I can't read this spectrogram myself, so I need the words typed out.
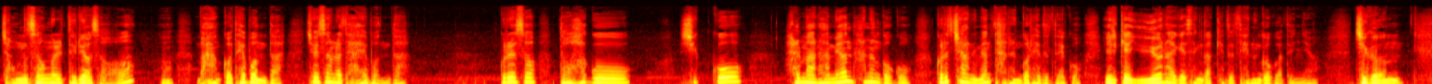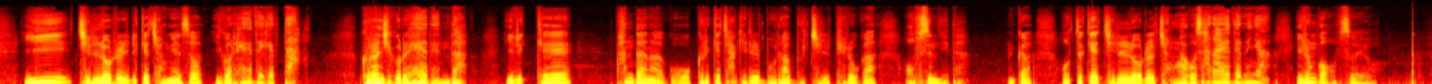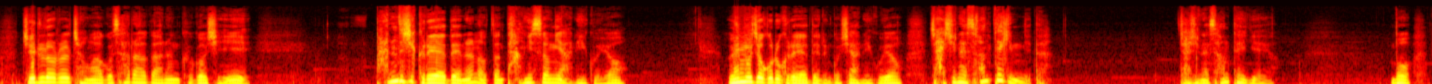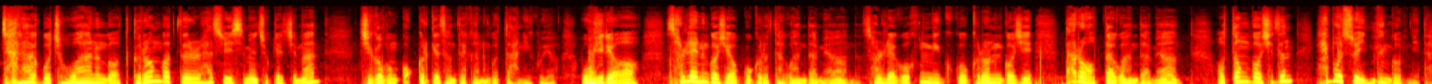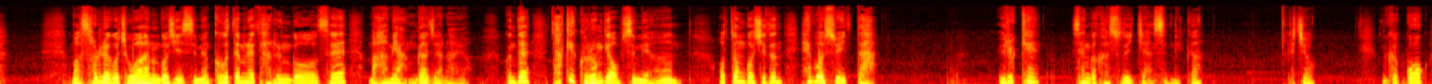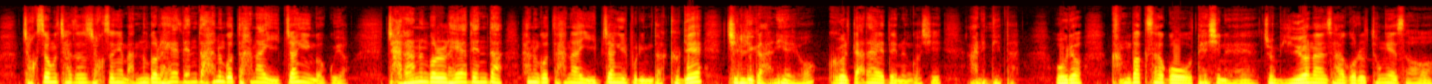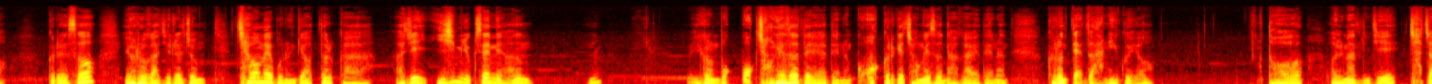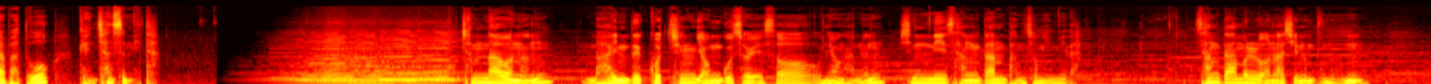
정성을 들여서 어, 마음껏 해본다. 최선을 다해본다. 그래서 더 하고 싶고 할만하면 하는 거고 그렇지 않으면 다른 걸 해도 되고 이렇게 유연하게 생각해도 되는 거거든요. 지금 이 진로를 이렇게 정해서 이걸 해야 되겠다. 그런 식으로 해야 된다. 이렇게 판단하고 그렇게 자기를 몰아붙일 필요가 없습니다. 그러니까 어떻게 진로를 정하고 살아야 되느냐 이런 거 없어요. 진로를 정하고 살아가는 그것이 반드시 그래야 되는 어떤 당위성이 아니고요. 의무적으로 그래야 되는 것이 아니고요. 자신의 선택입니다. 자신의 선택이에요. 뭐 잘하고 좋아하는 것 그런 것들을 할 수 있으면 좋겠지만 직업은 꼭 그렇게 선택하는 것도 아니고요. 오히려 설레는 것이 없고 그렇다고 한다면 설레고 흥미있고 그런 것이 따로 없다고 한다면 어떤 것이든 해볼 수 있는 겁니다. 막 설레고 좋아하는 것이 있으면 그것 때문에 다른 것에 마음이 안 가잖아요. 근데 딱히 그런 게 없으면 어떤 것이든 해볼 수 있다. 이렇게 생각할 수도 있지 않습니까? 그죠? 그러니까 꼭 적성을 찾아서 적성에 맞는 걸 해야 된다 하는 것도 하나의 입장인 거고요. 잘하는 걸 해야 된다 하는 것도 하나의 입장일 뿐입니다. 그게 진리가 아니에요. 그걸 따라야 되는 것이 아닙니다. 오히려 강박사고 대신에 좀 유연한 사고를 통해서 그래서 여러 가지를 좀 체험해 보는 게 어떨까. 아직 26세면 음? 이건 뭐꼭 정해서 돼야 되는 꼭 그렇게 정해서 나가야 되는 그런 때도 아니고요. 더 얼마든지 찾아봐도 괜찮습니다. 참나원은 마인드 코칭 연구소에서 운영하는 심리 상담 방송입니다. 상담을 원하시는 분은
